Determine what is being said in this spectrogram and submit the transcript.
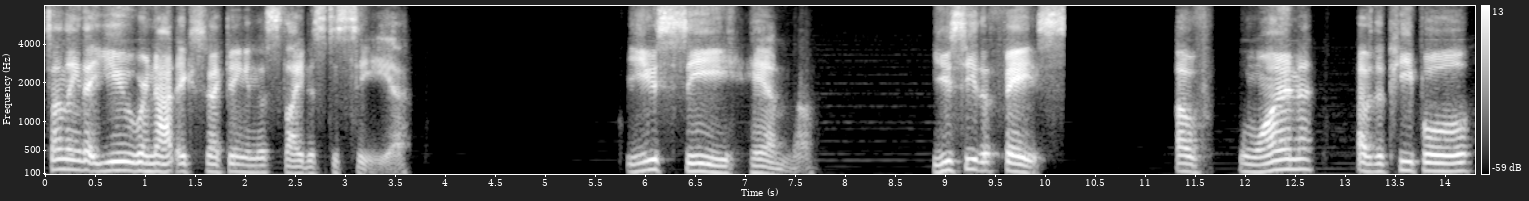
Something that you were not expecting in the slightest to see. You see him. You see the face of one of the people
